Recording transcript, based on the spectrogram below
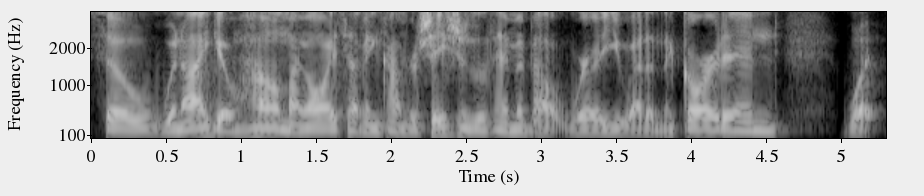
So when I go home, I'm always having conversations with him about where are you at in the garden, what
